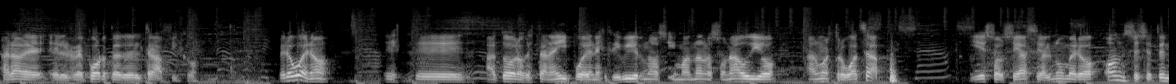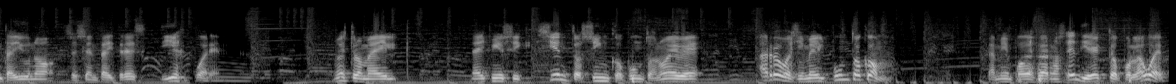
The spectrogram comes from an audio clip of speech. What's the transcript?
hará el reporte del tráfico. Pero bueno, este, a todos los que están ahí pueden escribirnos y mandarnos un audio a nuestro WhatsApp. Y eso se hace al número 1171 63 1040. Nuestro mail, nightmusic105.9 arroba gmail.com. También podés vernos en directo por la web,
